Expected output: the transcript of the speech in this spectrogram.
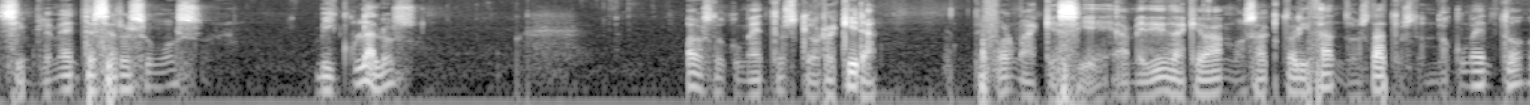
simplemente se resumos vinculalos aos documentos que o requiran. De forma que se a medida que vamos actualizando os datos dun documento,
